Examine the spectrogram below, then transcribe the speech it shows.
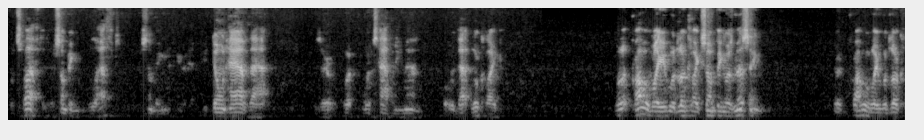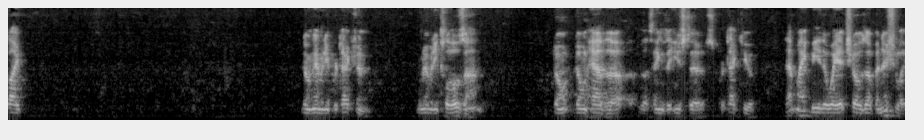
what's left? Is there something left? Something if you, don't have that, is there what, what's happening then? What would that look like? Well, it probably would look like something was missing. It probably would look like you don't have any protection, don't have any clothes on, don't don't have the the things that used to protect you. That might be the way it shows up initially.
